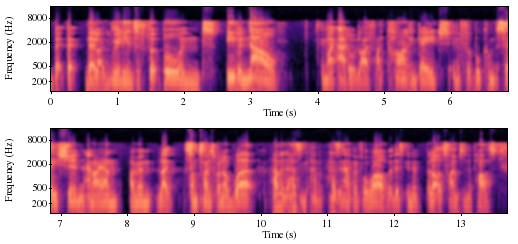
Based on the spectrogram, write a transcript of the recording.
that, they're like really into football and even now in my adult life, I can't engage in a football conversation, and I am. I remember like sometimes when I work, haven't hasn't hasn't happened for a while, but there's been a, a lot of times in the past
